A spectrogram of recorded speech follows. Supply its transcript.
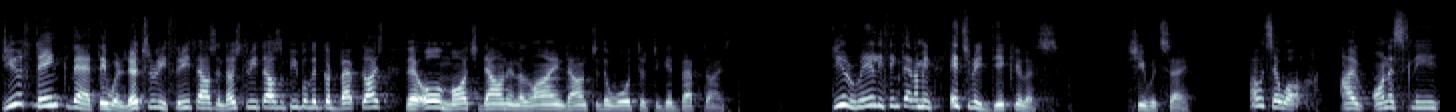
do you think that there were literally 3,000, those 3,000 people that got baptized, they all marched down in a line down to the water to get baptized? Do you really think that? I mean, it's ridiculous, she would say. I would say, well, I honestly,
